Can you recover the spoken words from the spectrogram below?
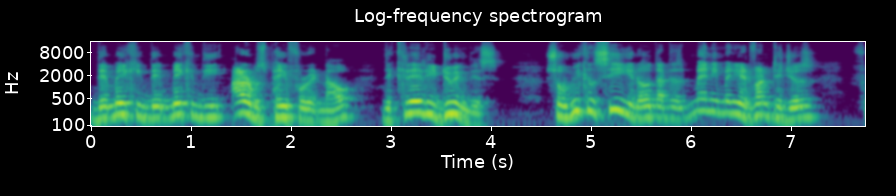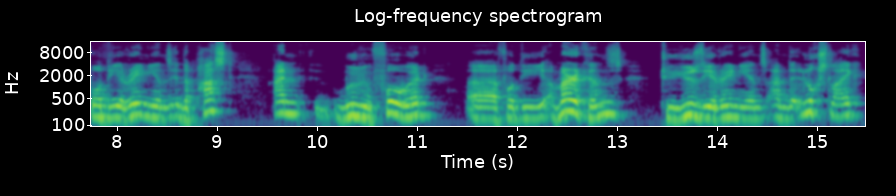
they're making they're making the Arabs pay for it now, they're clearly doing this. So we can see you know that there's many many advantages for the Iranians in the past and moving forward uh, for the Americans to use the Iranians, and it looks like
